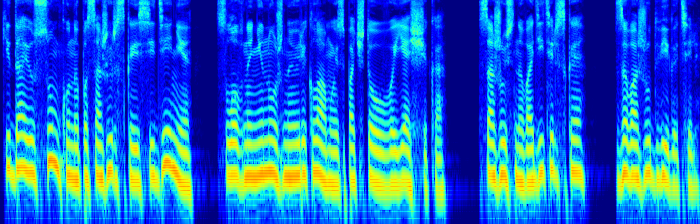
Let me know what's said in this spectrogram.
кидаю сумку на пассажирское сиденье, словно ненужную рекламу из почтового ящика, сажусь на водительское, завожу двигатель.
